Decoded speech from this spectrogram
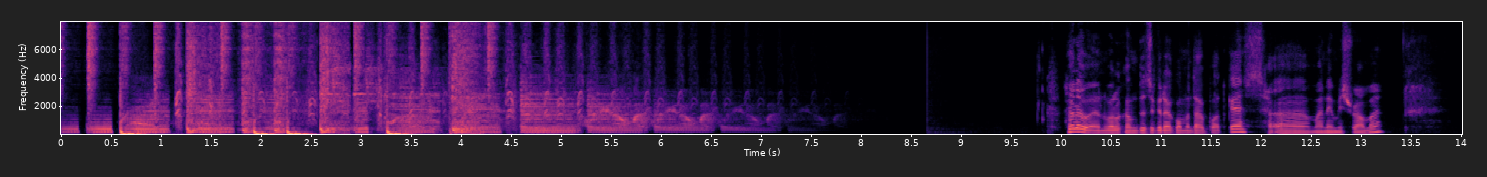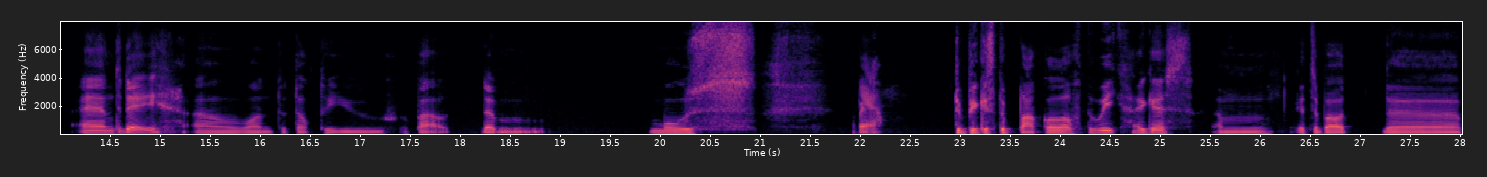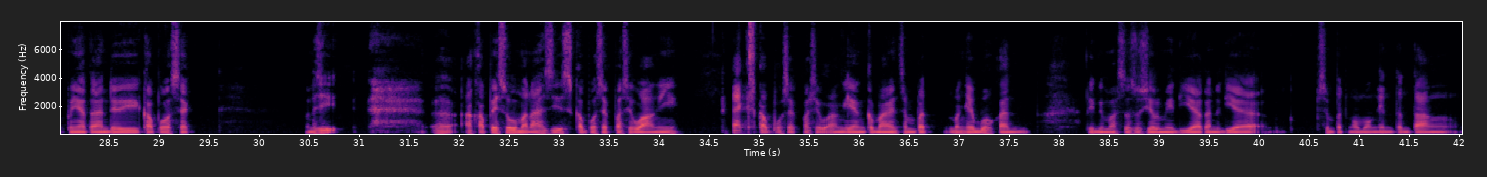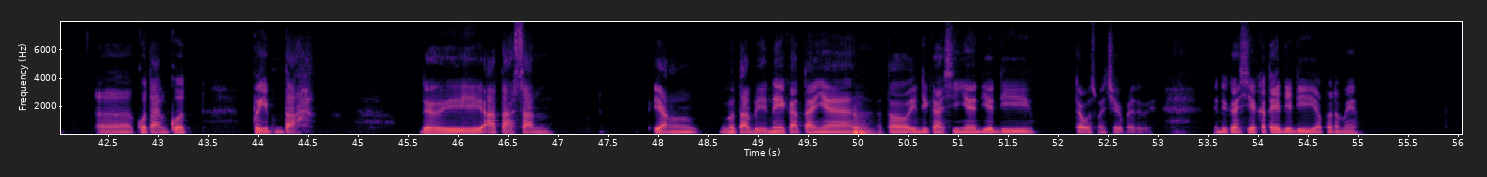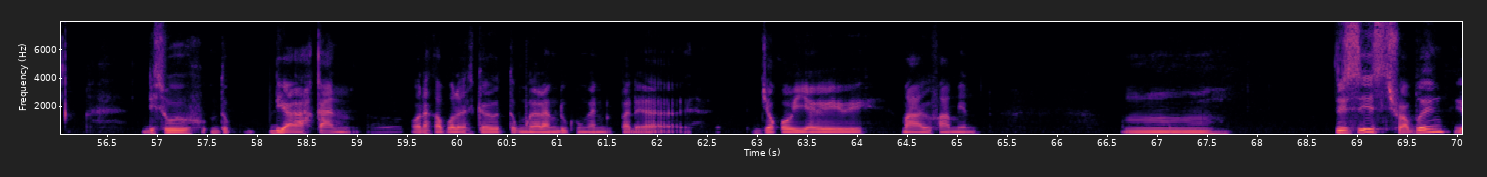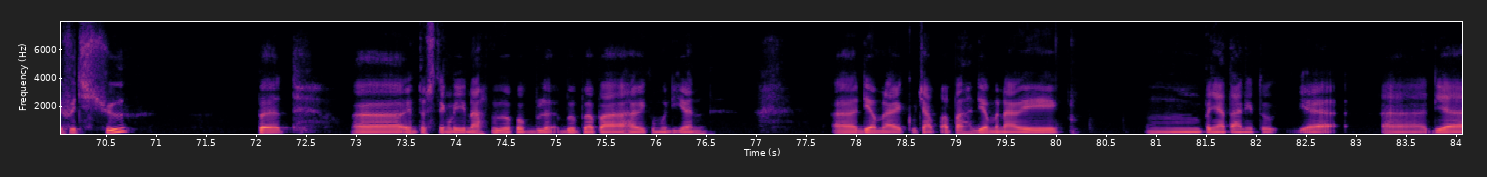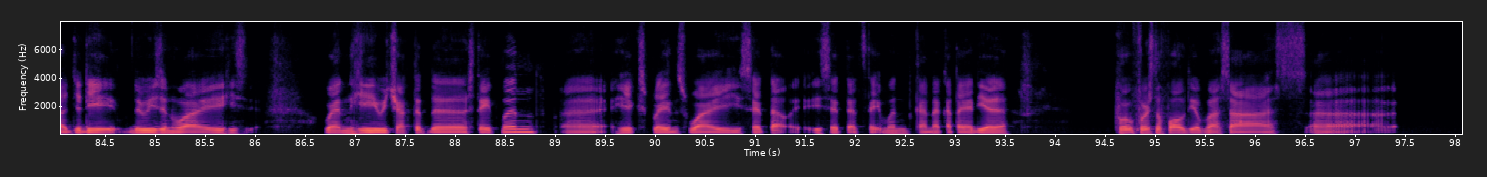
Hello and welcome to Segera Komentar Podcast. Uh, my name is Rama, and today I want to talk to you about the most apa ya, the biggest debacle of the week, I guess. Um, it's about the pernyataan dari Kapolsek mana sih? Eh, AKP Sulman Aziz, Kapolsek Pasiwangi, ex Kapolsek Pasiwangi yang kemarin sempat menghebohkan lini masa sosial media karena dia sempat ngomongin tentang eh quote unquote perintah dari atasan yang notabene katanya atau indikasinya dia di that was my chair by the way. Indikasinya katanya dia di apa namanya disuruh untuk diarahkan oleh Garut untuk menggalang dukungan pada Jokowi Ma'ruf Amin. Hmm, this is troubling if it's true, but uh, interestingly enough beberapa beberapa hari kemudian uh, dia menarik ucap apa? Dia menarik hmm, pernyataan itu. Dia uh, dia jadi the reason why he's when he retracted the statement, uh, he explains why he said that he said that statement karena katanya dia fir- first of all dia merasa uh,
